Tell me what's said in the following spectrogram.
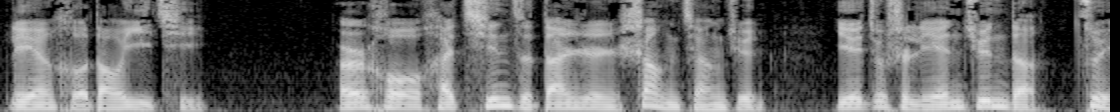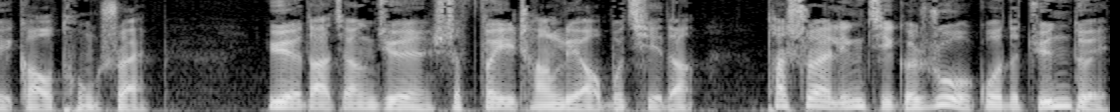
联合到一起。而后还亲自担任上将军，也就是联军的最高统帅。岳大将军是非常了不起的，他率领几个弱国的军队，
